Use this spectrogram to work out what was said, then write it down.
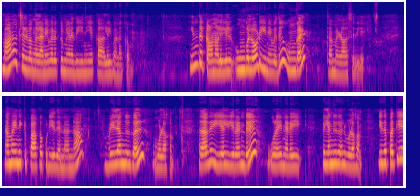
மாணவ செல்வங்கள் அனைவருக்கும் எனது இனிய காலை வணக்கம். இந்த காணொளியில் உங்களோடு இணைவது உங்கள் தமிழாசிரியை. நம்ம இன்னைக்கு பார்க்கக்கூடியது என்னன்னா விலங்குகள் உலகம். அதாவது இயல் இரண்டு உரைநடை விலங்குகள் உலகம். இதை பற்றிய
